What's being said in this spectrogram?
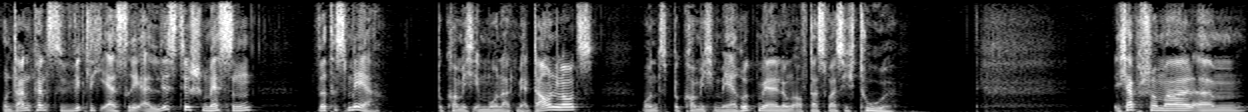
Und dann kannst du wirklich erst realistisch messen, wird es mehr? Bekomme ich im Monat mehr Downloads und bekomme ich mehr Rückmeldungen auf das, was ich tue? Ich habe schon mal ähm,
